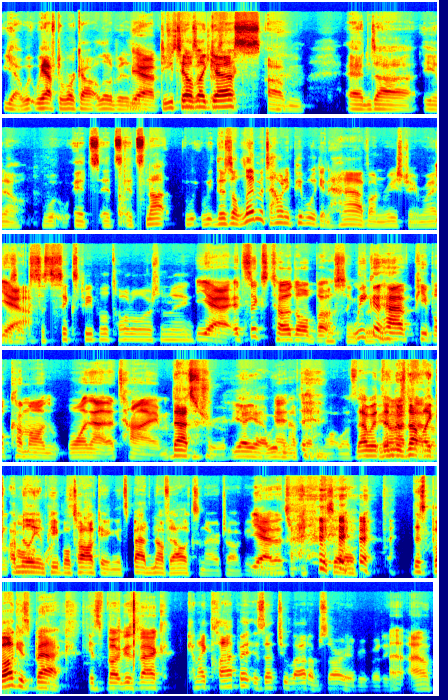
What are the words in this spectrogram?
yeah, we, we have to work out a little bit of the Yeah, details, I guess. Um, and uh, you know, it's it's it's not. We, there's a limit to how many people we can have on Restream, right? It's Yeah. like six people total or something. Yeah, it's six total, but we could have people come on one at a time. That's true. Yeah, yeah. We didn't have to have them all at once. That way, then there's not like a million people talking. It's bad enough Alex and I are talking. yeah, know? that's right. So- this bug is back. its bug is back. Can I clap it? Is that too loud? I'm sorry, everybody. I I don't.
